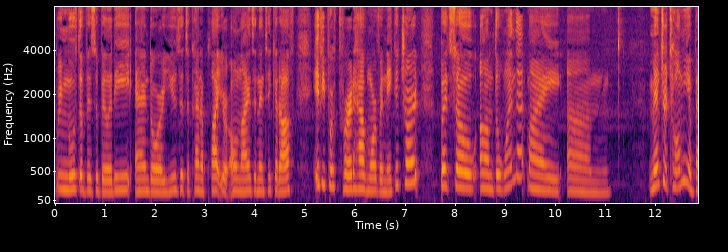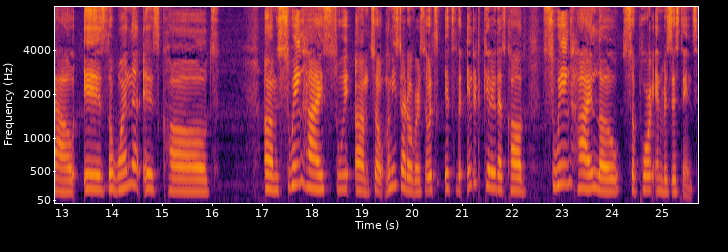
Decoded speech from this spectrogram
remove the visibility and or use it to kind of plot your own lines and then take it off if you prefer to have more of a naked chart. But so um the one that my um mentor told me about is the one that is called um, swing high, swing. Um, so let me start over. So it's it's the indicator that's called swing high, low, support and resistance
